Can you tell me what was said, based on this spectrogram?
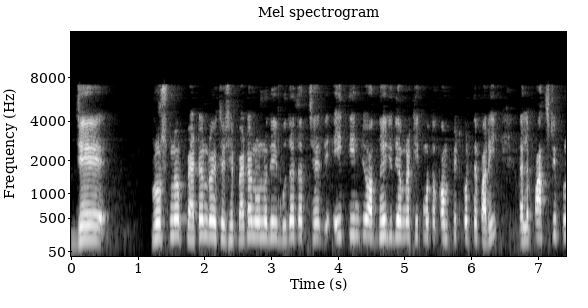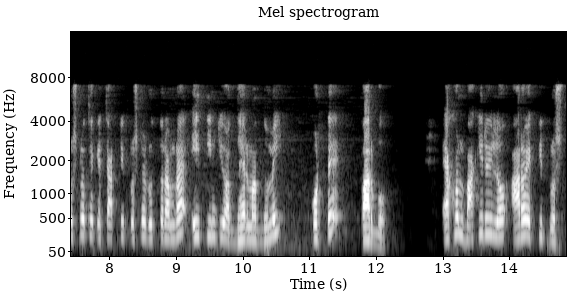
যে প্রশ্ন প্যাটার্ন রয়েছে, সেই প্যাটার্ন অনুযায়ী বোঝা যাচ্ছে যে এই তিনটি অধ্যায় যদি আমরা ঠিকমতো কমপ্লিট করতে পারি, তাহলে পাঁচটি প্রশ্ন থেকে চারটি প্রশ্নের উত্তর আমরা এই তিনটি অধ্যায়ের মাধ্যমেই করতে পারব। এখন বাকি রইল আরও একটি প্রশ্ন।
